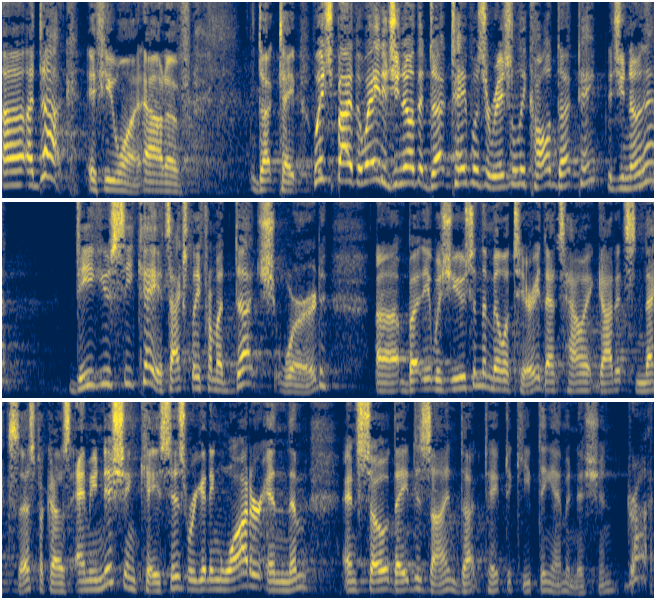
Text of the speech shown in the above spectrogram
uh, a duck, if you want, out of duct tape. Which, by the way, did you know that duct tape was originally called duck tape? Did you know that? D U C K. It's actually from a Dutch word. Uh, but it was used in the military. That's how it got its nexus because ammunition cases were getting water in them, and so they designed duct tape to keep the ammunition dry.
